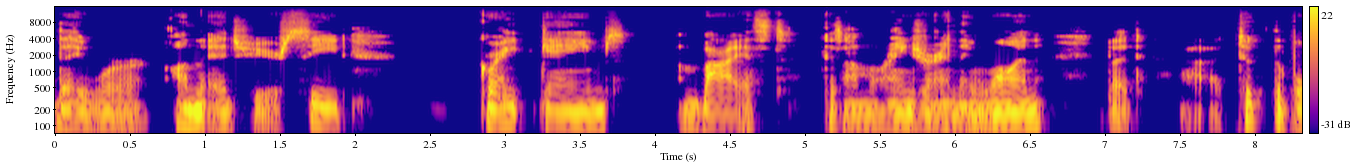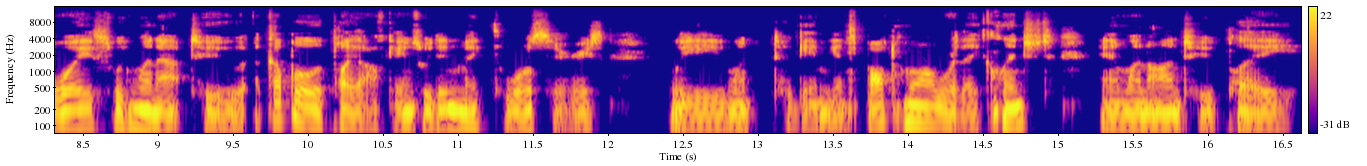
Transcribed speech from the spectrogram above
they were on the edge of your seat. Great games. I'm biased because I'm a Ranger and they won, but I took the boys. We went out to a couple of the playoff games. We didn't make the World Series. We went to a game against Baltimore where they clinched and went on to play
